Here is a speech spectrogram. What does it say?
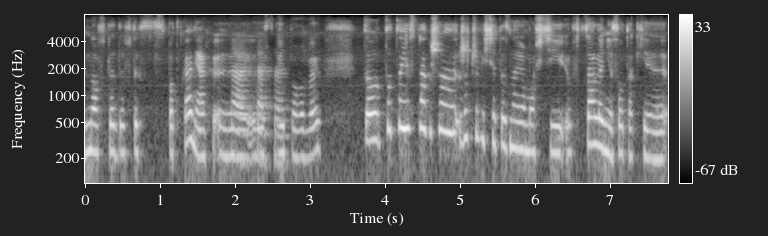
no, wtedy w tych spotkaniach Tak, tak, tak. to, to, to jest tak, że rzeczywiście te znajomości wcale nie są takie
